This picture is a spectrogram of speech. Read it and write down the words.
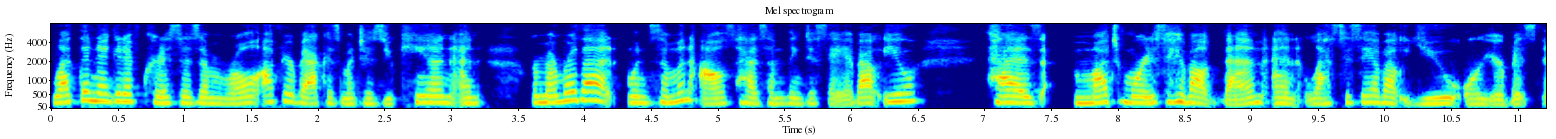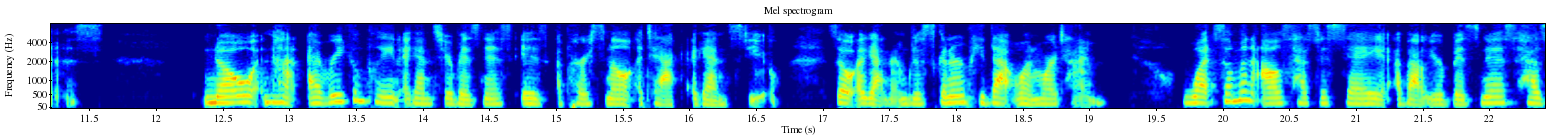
Let the negative criticism roll off your back as much as you can, and remember that when someone else has something to say about you, has much more to say about them and less to say about you or your business. No, not every complaint against your business is a personal attack against you. So, again, I'm just going to repeat that one more time. What someone else has to say about your business has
